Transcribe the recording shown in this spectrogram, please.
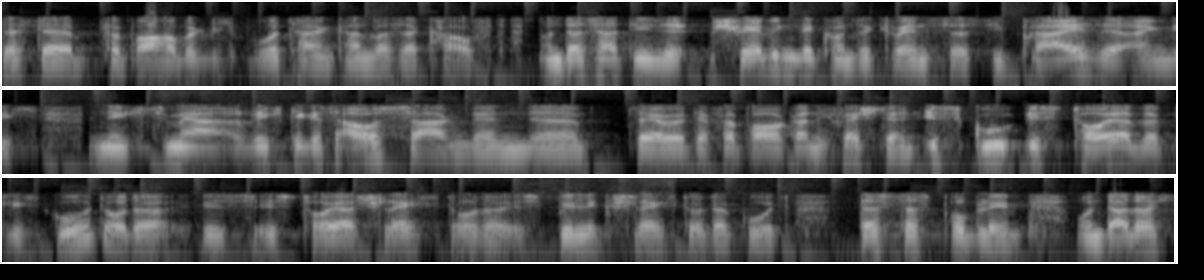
dass der Verbraucher wirklich beurteilen kann, was er kauft. Und das hat diese schwerwiegende Konsequenz, dass die Preise eigentlich nichts mehr Richtiges aussagen, denn äh, der, der Verbraucher kann nicht feststellen, ist, gut, ist teuer wirklich gut oder ist, ist teuer schlecht oder ist billig schlecht oder gut. Das ist das Problem. Und dadurch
